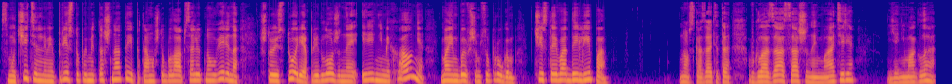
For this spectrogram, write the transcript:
с мучительными приступами тошноты, потому что была абсолютно уверена, что история, предложенная Ирине Михайловне, моим бывшим супругом, чистой воды липа. Но сказать это в глаза Сашиной матери я не могла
